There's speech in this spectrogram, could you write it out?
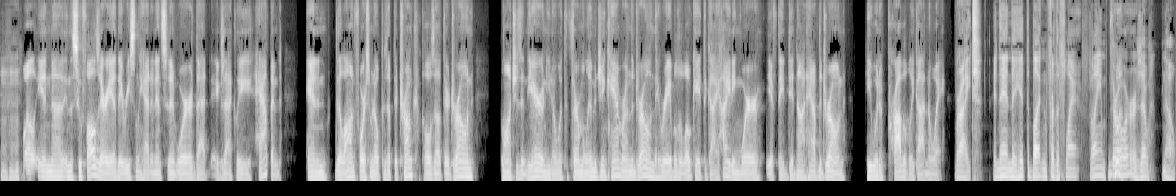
Mhm. Well, in uh, in the Sioux Falls area, they recently had an incident where that exactly happened, and the law enforcement opens up their trunk, pulls out their drone, launches it in the air, and you know, with the thermal imaging camera on the drone, they were able to locate the guy hiding. Where if they did not have the drone, he would have probably gotten away. right. And then they hit the button for the fla- flamethrower. Or is that no?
